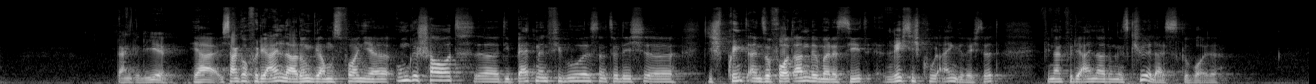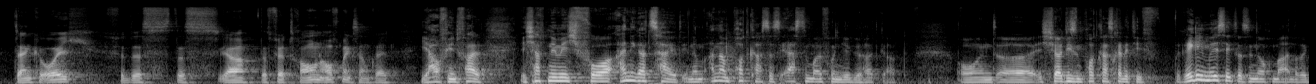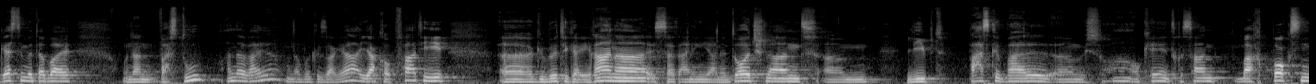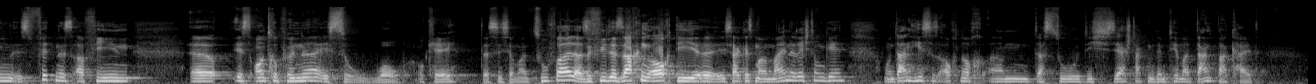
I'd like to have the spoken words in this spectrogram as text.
Danke dir. Ja, ich danke auch für die Einladung. Wir haben uns vorhin hier umgeschaut. Äh, die Batman-Figur ist natürlich, äh, die springt einen sofort an, wenn man das sieht. Richtig cool eingerichtet. Vielen Dank für die Einladung ins Kühlleist-Gebäude. Danke euch für das, das, ja, das Vertrauen, Aufmerksamkeit. Ja, auf jeden Fall. Ich habe nämlich vor einiger Zeit in einem anderen Podcast das erste Mal von dir gehört gehabt. Und äh, ich höre diesen Podcast relativ regelmäßig, da sind auch immer andere Gäste mit dabei. Und dann warst du an der Reihe und dann wurde gesagt, ja, Jakob Fatih, äh, gebürtiger Iraner, ist seit einigen Jahren in Deutschland, ähm, liebt Basketball. Ähm, ich so, ah, okay, interessant, macht Boxen, ist fitnessaffin, äh, ist Entrepreneur. Ich so, wow, okay, das ist ja mal ein Zufall. Also viele Sachen auch, die, äh, ich sage jetzt mal, in meine Richtung gehen. Und dann hieß es auch noch, ähm, dass du dich sehr stark mit dem Thema Dankbarkeit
